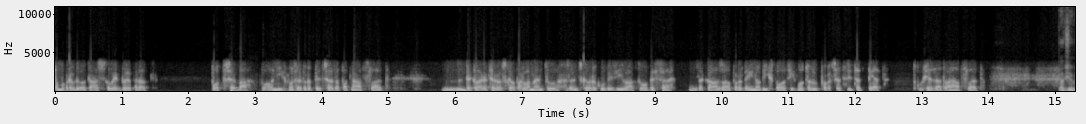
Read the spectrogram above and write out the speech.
Jsem opravdu otázkou, jak bude vypadat potřeba pohonných moc v Evropě třeba za 15 let. Deklarace Evropského parlamentu z loňského roku vyzývá k tomu, aby se zakázal prodej nových spalovacích motorů po roce 35. To už je za 12 let. Takže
